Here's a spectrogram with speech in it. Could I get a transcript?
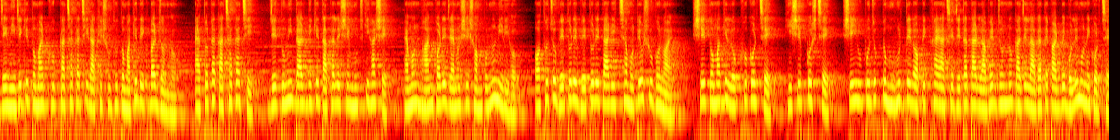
যে নিজেকে তোমার খুব কাছাকাছি রাখে শুধু তোমাকে দেখবার জন্য। এতটা কাছাকাছি যে তুমি তার দিকে তাকালে সে মুচকি হাসে, এমন ভান করে যেন সে সম্পূর্ণ নিরীহ। অথচ ভেতরে ভেতরে তার ইচ্ছা মোটেও শুভ নয়। সে তোমাকে লক্ষ্য করছে, হিসেব করছে, সেই উপযুক্ত মুহূর্তের অপেক্ষায় আছে যেটা তার লাভের জন্য কাজে লাগাতে পারবে বলে মনে করছে।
